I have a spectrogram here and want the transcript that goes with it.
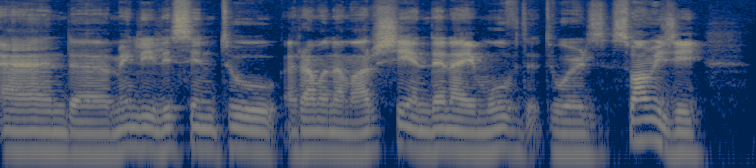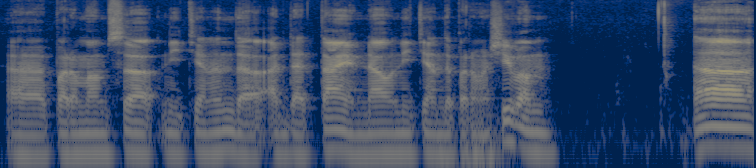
and uh, mainly listened to Ramana Maharshi, and then I moved towards Swamiji, uh, Paramahamsa Nithyananda at that time, now Nithyananda Paramashivam. Uh,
